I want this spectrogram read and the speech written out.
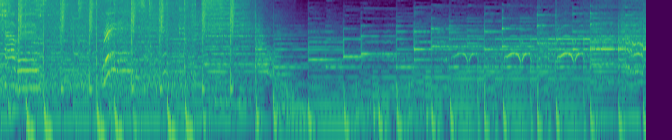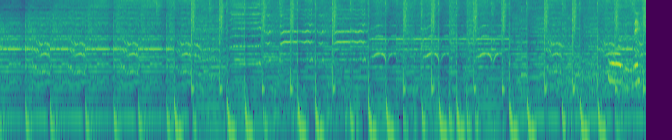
Have is grapes. For the next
